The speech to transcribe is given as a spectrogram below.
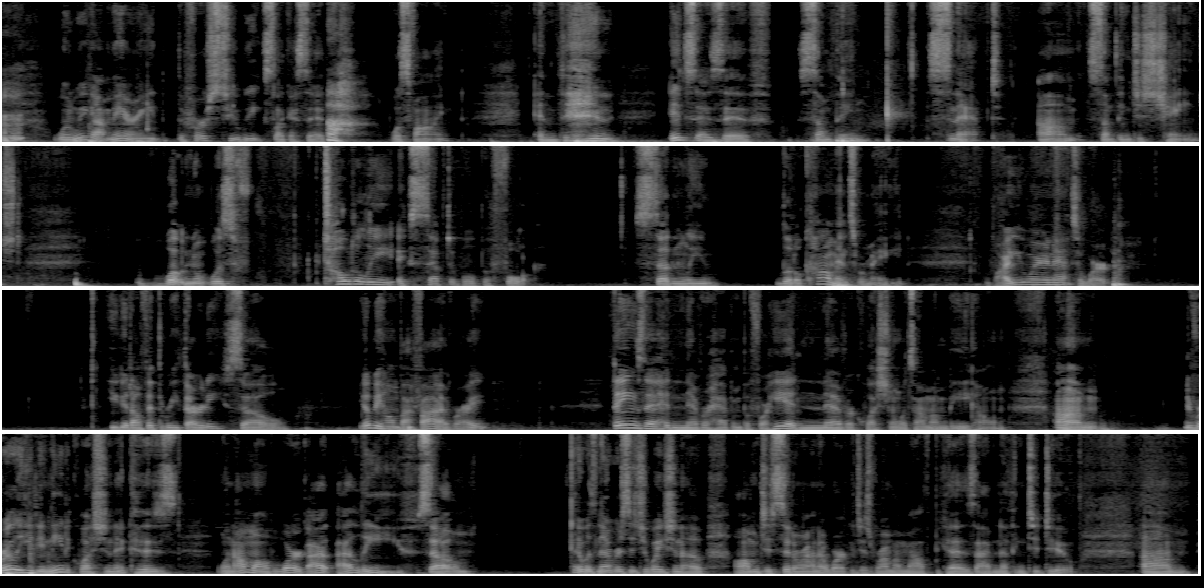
when we got married, the first two weeks, like I said, was fine. And then it's as if something snapped, um, something just changed what was totally acceptable before suddenly little comments were made why are you wearing that to work You get off at 3:30, so you'll be home by 5, right? Things that had never happened before. He had never questioned what time I'm gonna be home. Um, really, he didn't need to question it because when I'm off work, I, I leave. So it was never a situation of, oh, I'm just sit around at work and just run my mouth because I have nothing to do. Um,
